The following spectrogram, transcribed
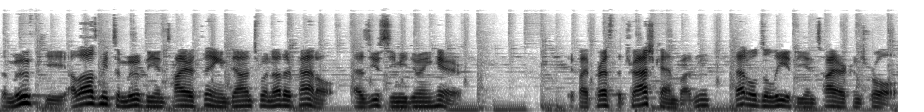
The move key allows me to move the entire thing down to another panel, as you see me doing here. If I press the trash can button, that will delete the entire control.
